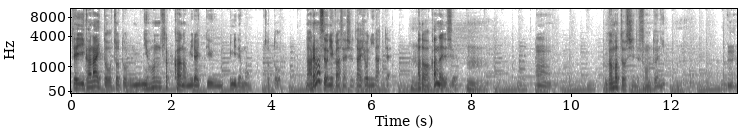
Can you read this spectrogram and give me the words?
していかないと、ちょっと日本サッカーの未来っていう意味でも、ちょっと、なれますよ、ニカ選手、代表にだって。うんまだわかんないですよ。うん。うん。頑張ってほしいです、本当に。うん。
